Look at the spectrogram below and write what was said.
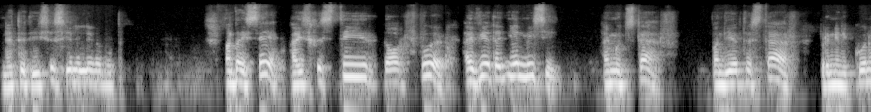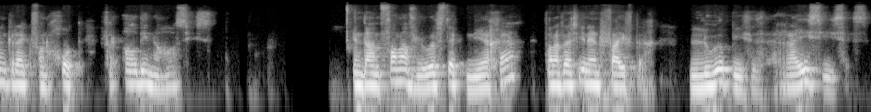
Dit het Jesus hele lewe bepaal. Want hy sê hy's gestuur daarvoor. Hy weet hy het een missie. Hy moet sterf. Want deur te sterf bring hy die koninkryk van God vir al die nasies. En dan vanaf hoofstuk 9, vanaf vers 51, loop Jesus, reis Jesus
